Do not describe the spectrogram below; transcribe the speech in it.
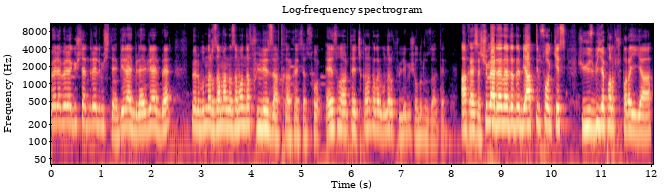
böyle böyle güçlendirelim işte birer birer birer birer Böyle bunları zamanla zamanla fullleriz artık arkadaşlar. Son, en son haritaya çıkana kadar bunları fulllemiş oluruz zaten. Arkadaşlar şu merdivenlerden de bir attım son kez. Şu 100 bin yapalım şu parayı ya.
